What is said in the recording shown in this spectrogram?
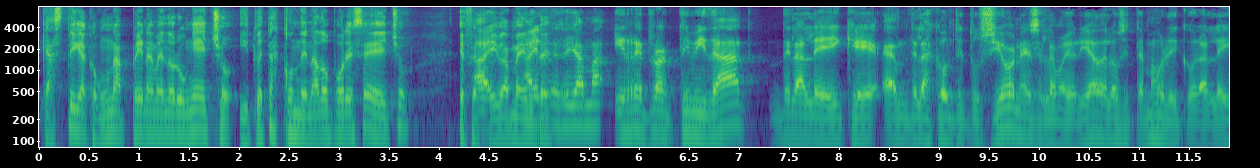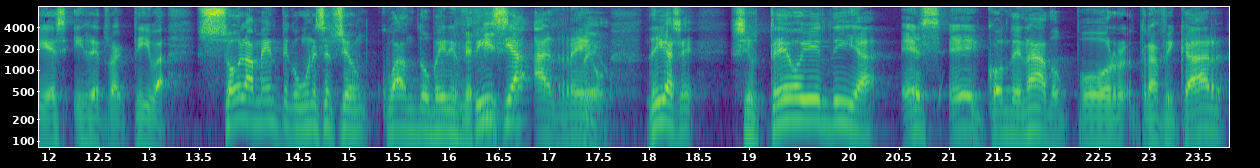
castiga con una pena menor un hecho y tú estás condenado por ese hecho, efectivamente. Hay, hay lo que se llama irretroactividad de la ley, que ante las constituciones, en la mayoría de los sistemas jurídicos, la ley es irretroactiva, solamente con una excepción cuando beneficia, Beneficia al reo. reo. Dígase, si usted hoy en día es eh, condenado por traficar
